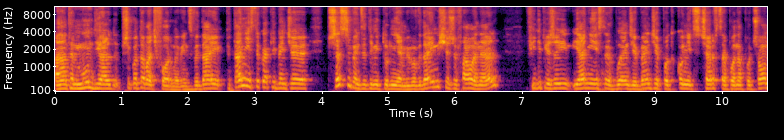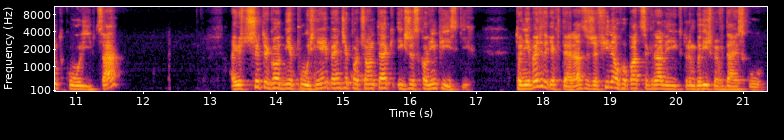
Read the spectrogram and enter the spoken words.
a na ten mundial przygotować formę, więc wydaje, pytanie jest tylko, jaki będzie przestrzeń między tymi turniejami, bo wydaje mi się, że VNL, Filip, jeżeli ja nie jestem w błędzie, będzie pod koniec czerwca, po na początku lipca, a już trzy tygodnie później będzie początek Igrzysk Olimpijskich to nie będzie tak jak teraz, że finał chłopacy grali, którym byliśmy w Gdańsku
